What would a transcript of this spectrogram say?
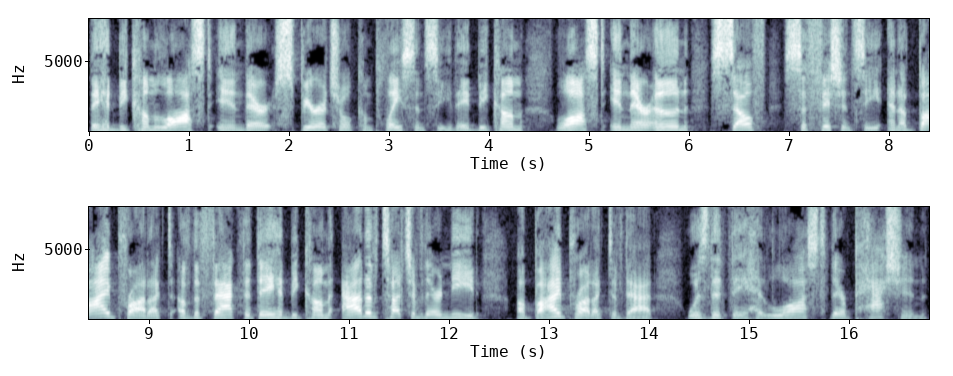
They had become lost in their spiritual complacency. They had become lost in their own self sufficiency. And a byproduct of the fact that they had become out of touch of their need, a byproduct of that was that they had lost their passion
